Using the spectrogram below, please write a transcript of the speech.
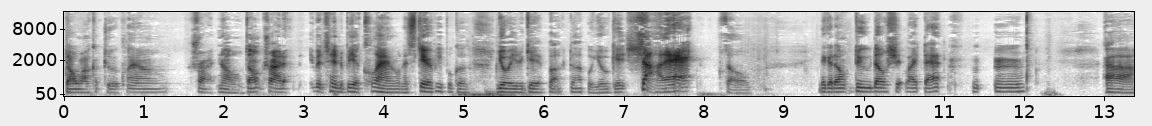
don't walk up to a clown, try, no, don't try to pretend to be a clown and scare people because you'll either get fucked up or you'll get shot at. So, nigga, don't do no shit like that. Mm-mm. Uh,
